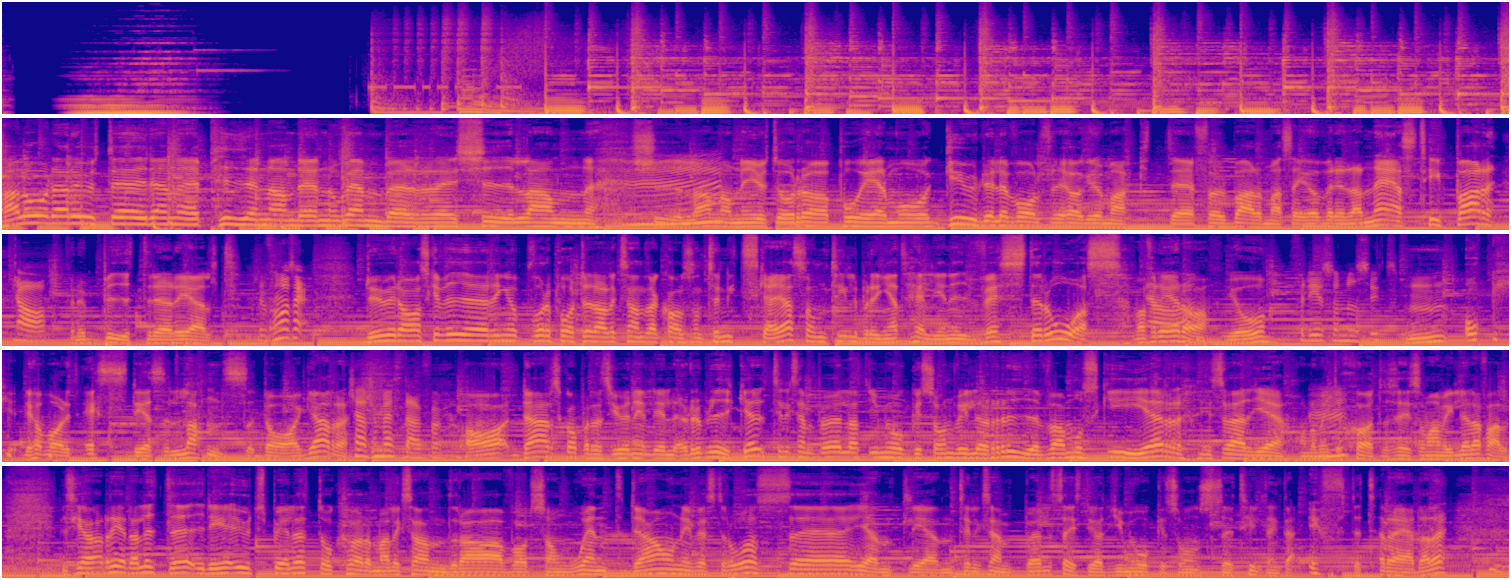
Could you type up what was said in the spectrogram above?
Hallå där ute i den eh, pinande novemberkylan. Kylan om ni är ute och rör på er må Gud eller valfri högre makt eh, förbarma sig över era nästippar. Ja, För nu biter det rejält. det får man säga. Du, idag ska vi eh, ringa upp vår reporter Alexandra Karlsson Tenitskaja som tillbringat helgen i Västerås. Varför Ja. det då? Jo, För det är så mysigt. mm, och det har varit SDs landsdagar. Kanske mest därför. Ja, där skapades ju en hel del rubriker. Till exempel att Jimmie Åkesson vill riva moskéer i Sverige om de inte sköter sig som han vill i alla fall. Vi ska reda lite i det utspelet och höra med Alexandra vad som went down i Västerås eh, egentligen. Till exempel sägs det ju att Jimmie Åkessons tilltänkta efterträdare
